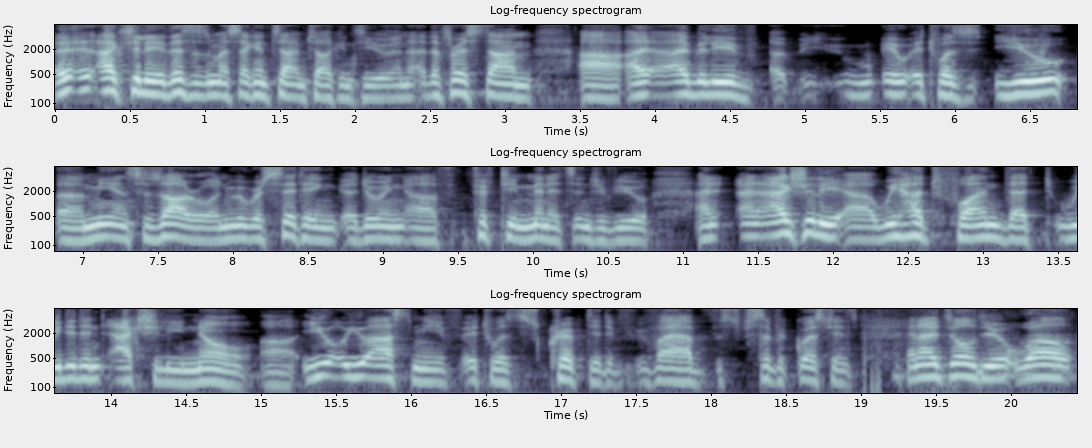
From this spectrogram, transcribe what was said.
Actually, this is my second time talking to you, and the first time, uh, I, I believe uh, it, it was you, uh, me, and Cesaro, and we were sitting uh, doing a 15 minutes interview, and and actually uh, we had fun that we didn't actually know. Uh, you you asked me if it was scripted, if, if I have specific questions, and I told you, well,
